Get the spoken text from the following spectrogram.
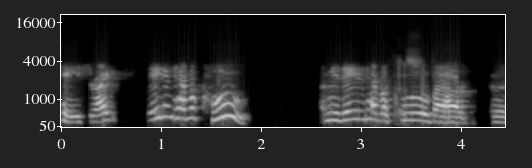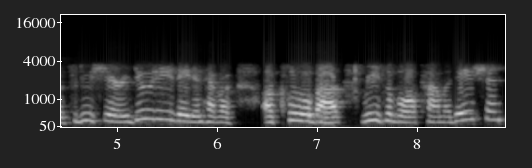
case right? They didn't have a clue. I mean they didn't have a clue about uh, fiduciary duty. They didn't have a, a clue about reasonable accommodation.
